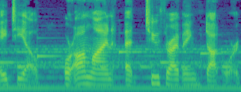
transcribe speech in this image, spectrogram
ATL, or online at 2thriving.org.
